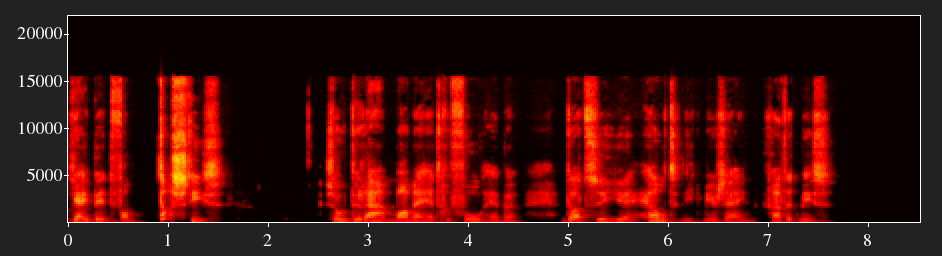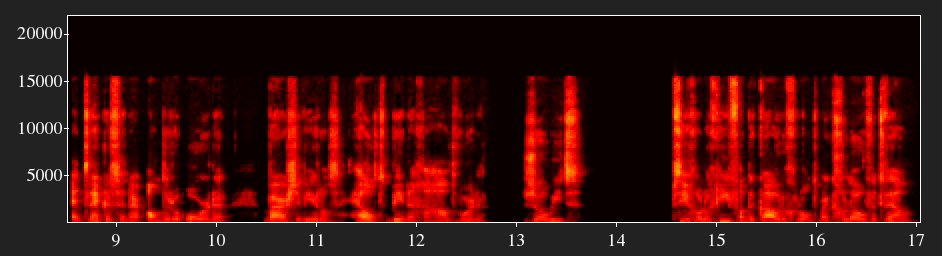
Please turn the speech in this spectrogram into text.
jij bent fantastisch. Zodra mannen het gevoel hebben dat ze je held niet meer zijn, gaat het mis. En trekken ze naar andere oorden waar ze weer als held binnengehaald worden. Zoiets. Psychologie van de koude grond, maar ik geloof het wel.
